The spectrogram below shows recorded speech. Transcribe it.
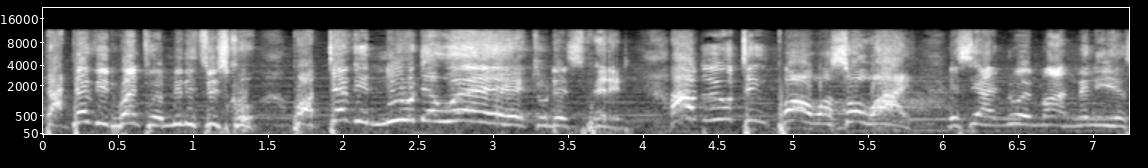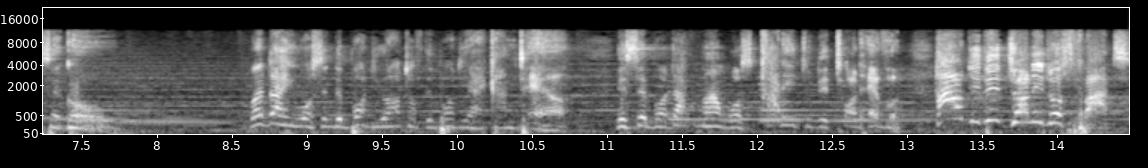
that David went to a military school, but David knew the way to the spirit. How do you think Paul was so wise? He said, I knew a man many years ago. Whether he was in the body or out of the body, I can't tell. He said, but that man was carried to the third heaven. How did he journey those parts?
